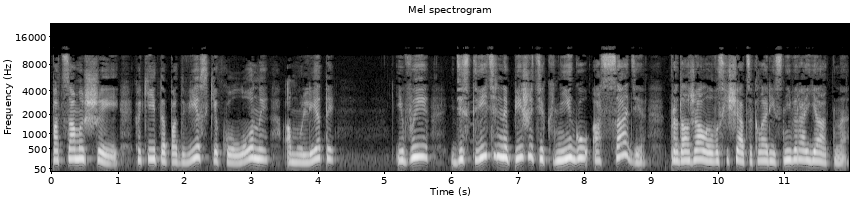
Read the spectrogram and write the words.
под самой шеей, какие-то подвески, кулоны, амулеты. «И вы действительно пишете книгу о саде?» Продолжала восхищаться Кларис. «Невероятно!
